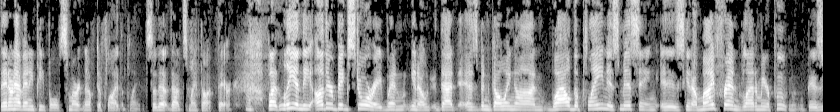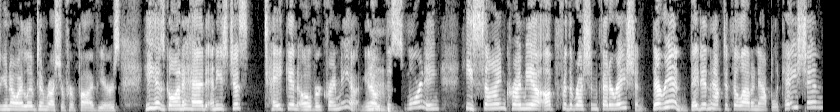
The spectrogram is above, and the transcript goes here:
They don't have any people smart enough to fly the plane. So that that's my thought there. but Lian, the other big story when you know that has been going on while the plane is missing is you know my friend Vladimir Putin because you know I lived in Russia for five years. He has gone ahead and he's just taken over Crimea. You know, mm. this morning he signed Crimea up for the Russian Federation. They're in. They didn't have to fill out an application.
